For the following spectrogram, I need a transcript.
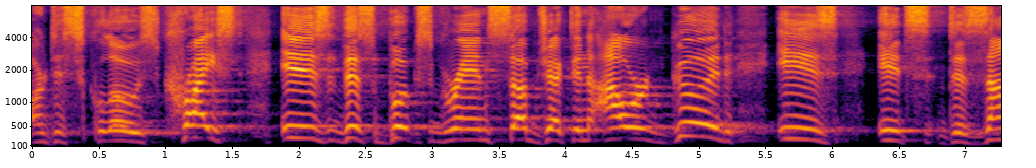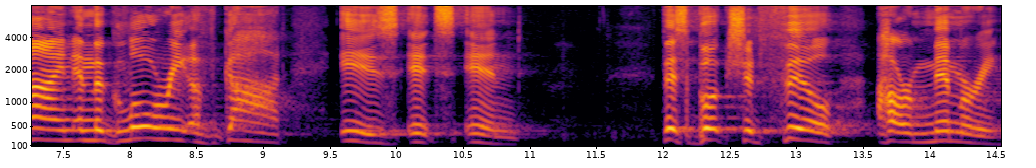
are disclosed. Christ is this book's grand subject, and our good is its design, and the glory of God is its end. This book should fill our memory.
